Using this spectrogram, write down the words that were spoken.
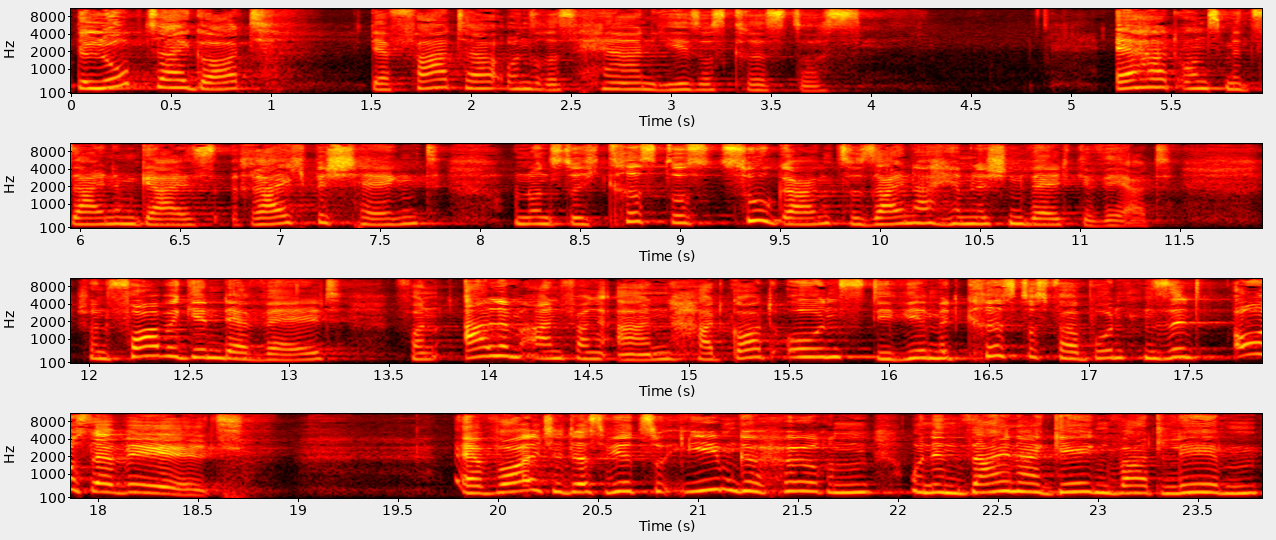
Gelobt sei Gott, der Vater unseres Herrn Jesus Christus. Er hat uns mit seinem Geist reich beschenkt und uns durch Christus Zugang zu seiner himmlischen Welt gewährt. Schon vor Beginn der Welt, von allem Anfang an, hat Gott uns, die wir mit Christus verbunden sind, auserwählt. Er wollte, dass wir zu ihm gehören und in seiner Gegenwart leben,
